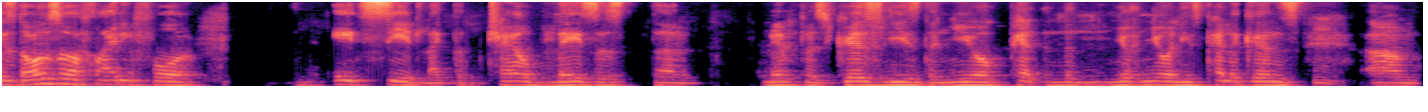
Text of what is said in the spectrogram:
It's the who are fighting for eighth seed, like the Trail Blazers, the Memphis Grizzlies, the New York Pel- the New Orleans Pelicans, Mm. um,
